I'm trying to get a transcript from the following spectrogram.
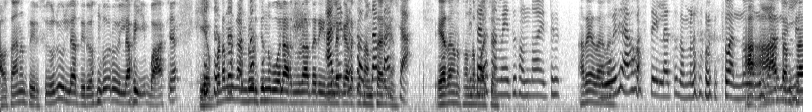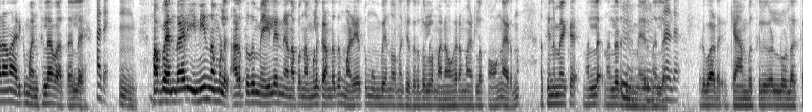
അവസാനം തൃശ്ശൂരും ഇല്ല തിരുവനന്തപുരവും ഇല്ല ഈ ഭാഷ എവിടെ നിന്ന് കണ്ടുപിടിച്ചെന്ന് പോലും അറിഞ്ഞൂടാത്ത രീതിയിലൊക്കെ ഇടയ്ക്ക് സംസാരിക്കും. ഏതാണ് സ്വന്തം ഭാഷ? സമയത്ത് സ്വന്തമായിട്ട് അതേതാണ് ഒരു അവസ്ഥയില്ലാത്ത നമ്മളെ സമയത്ത് വന്നു ആ-? സംസാരമാണ് ആയിരിക്കും മനസ്സിലാവാത്ത അല്ലേ? അതെ. അപ്പൊ എന്തായാലും ഇനിയും നമ്മൾ അടുത്തത് മെയിൽ തന്നെയാണ്. അപ്പൊ നമ്മൾ കണ്ടത് മഴയത്ത് മുമ്പേ എന്ന് പറഞ്ഞ ചിത്രത്തിലുള്ള മനോഹരമായിട്ടുള്ള സോങ് ആയിരുന്നു. ആ സിനിമയൊക്കെ നല്ല നല്ലൊരു സിനിമയായിരുന്നു അല്ലേ? അതെ. ഒരുപാട് ക്യാമ്പസുകളിലൂടെയൊക്കെ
